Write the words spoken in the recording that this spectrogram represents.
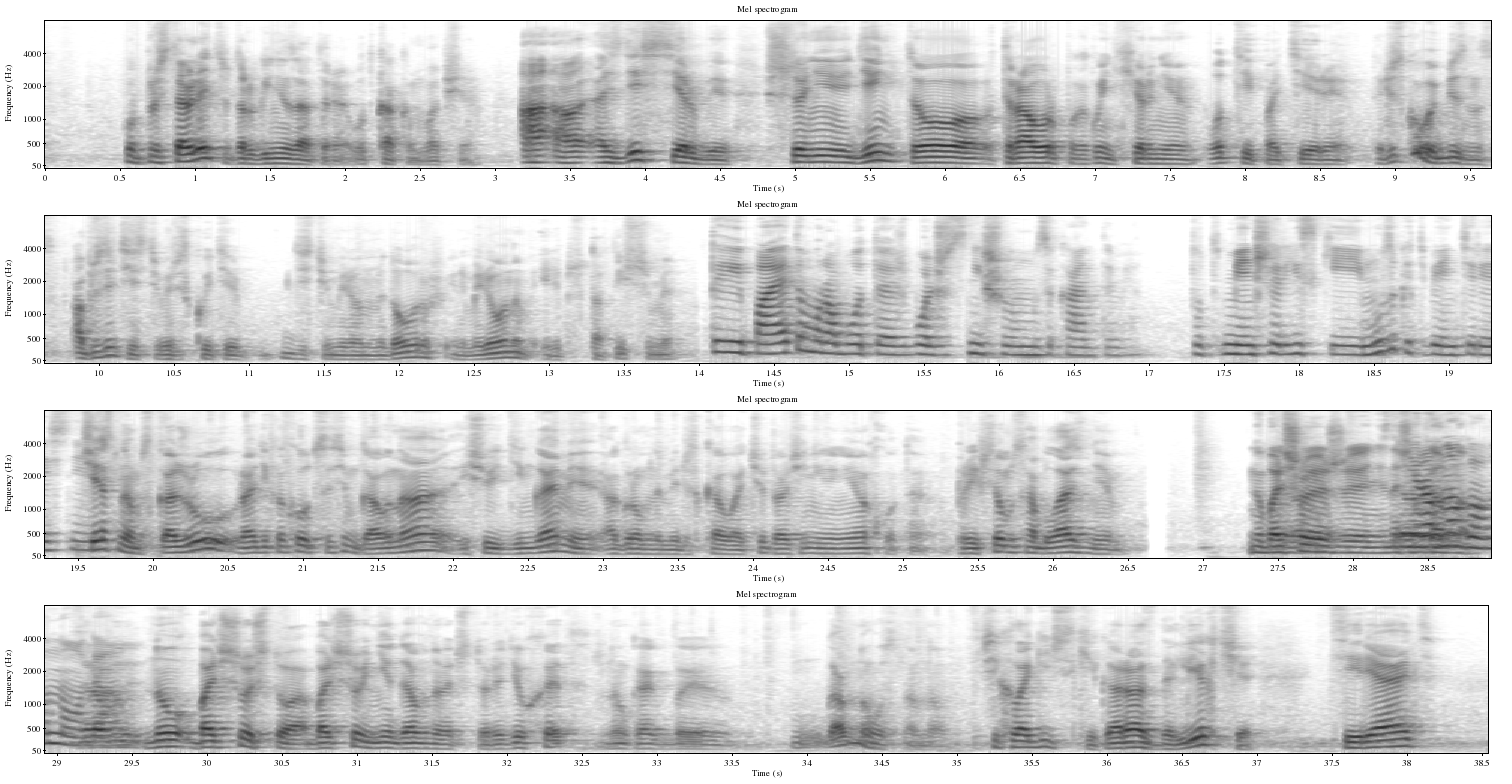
Вот представляете, тут организаторы, вот как им вообще? А, а, а здесь в Сербии, что не день, то траур по какой-нибудь херне. Вот тебе потери. Рисковый бизнес. А представьте, если вы рискуете 10 миллионами долларов, или миллионом, или 100 тысячами. Ты поэтому работаешь больше с нишевыми музыкантами? Тут меньше риски, и музыка тебе интереснее? Честно вам скажу, ради какого-то совсем говна, еще и деньгами огромными рисковать, что-то вообще не, неохота. При всем соблазне. Ну, большое же не значит Не равно говно. говно, да. Ну, большой что? А большой не говно, это что, Radiohead? Ну, как бы, говно в основном. Психологически гораздо легче терять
